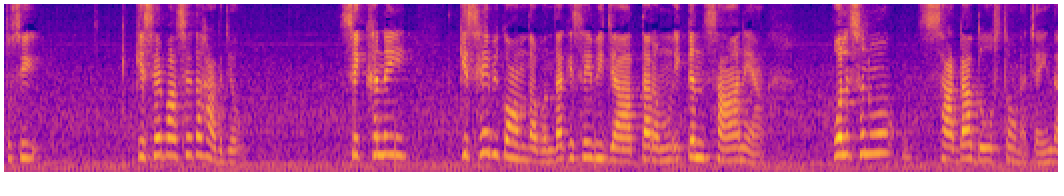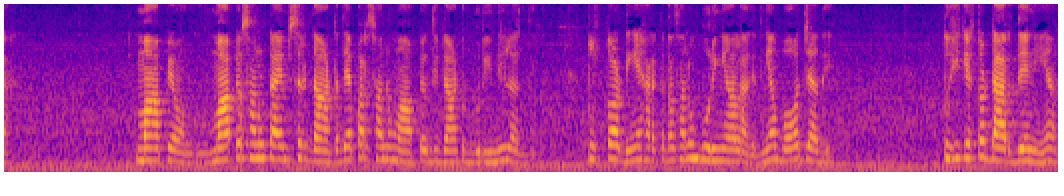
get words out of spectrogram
ਤੁਸੀਂ ਕਿਸੇ ਪਾਸੇ ਤਾਂ ਹਟ ਜਾਓ। ਸਿੱਖ ਨਹੀਂ, ਕਿਸੇ ਵੀ ਕੌਮ ਦਾ ਬੰਦਾ, ਕਿਸੇ ਵੀ ਜਾਤ, ਧਰਮ, ਇੱਕ ਇਨਸਾਨ ਆ, ਪੁਲਿਸ ਨੂੰ ਸਾਡਾ ਦੋਸਤ ਹੋਣਾ ਚਾਹੀਦਾ। ਮਾਂ ਪਿਓ ਵਾਂਗੂ। ਮਾਂ ਪਿਓ ਸਾਨੂੰ ਟਾਈਮ ਸਿਰ ਡਾਂਟਦੇ ਆ, ਪਰ ਸਾਨੂੰ ਮਾਂ ਪਿਓ ਦੀ ਡਾਂਟ ਬੁਰੀ ਨਹੀਂ ਲੱਗਦੀ। ਤੁਸੀਂ, ਤੁਹਾਡੀਆਂ ਹਰਕਤਾਂ ਸਾਨੂੰ ਬੁਰੀਆਂ ਲੱਗਦੀਆਂ ਬਹੁਤ ਜ਼ਿਆਦਾ। ਤੁਸੀਂ ਕਿਸ ਤੋਂ ਡਰਦੇ ਨਹੀਂ ਆ।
